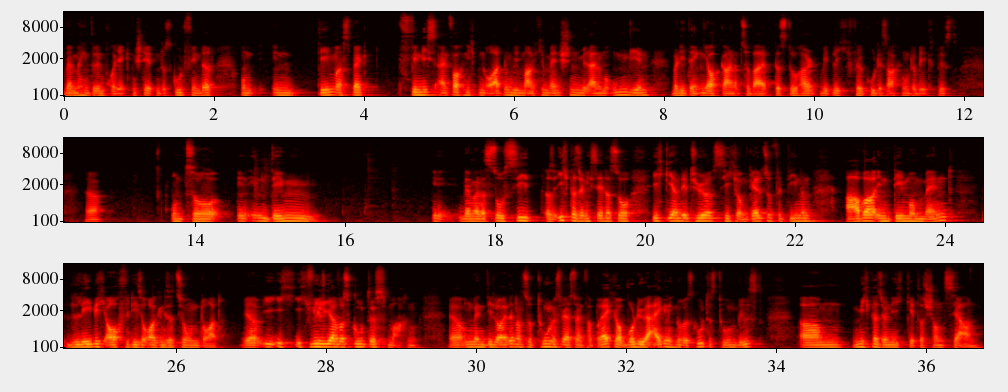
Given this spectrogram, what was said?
wenn man hinter den Projekten steht und das gut findet. Und in dem Aspekt finde ich es einfach nicht in Ordnung, wie manche Menschen mit einem umgehen, weil die denken ja auch gar nicht so weit, dass du halt wirklich für gute Sachen unterwegs bist. Ja. Und so in, in dem, wenn man das so sieht, also ich persönlich sehe das so, ich gehe an die Tür, sicher um Geld zu verdienen, aber in dem Moment lebe ich auch für diese Organisation dort. Ja, ich, ich will ja was Gutes machen. Ja, und wenn die Leute dann so tun, als wärst du ein Verbrecher, obwohl du ja eigentlich nur was Gutes tun willst, ähm, mich persönlich geht das schon sehr an.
